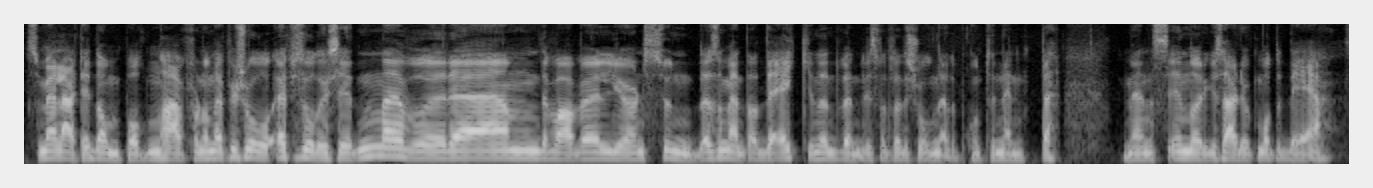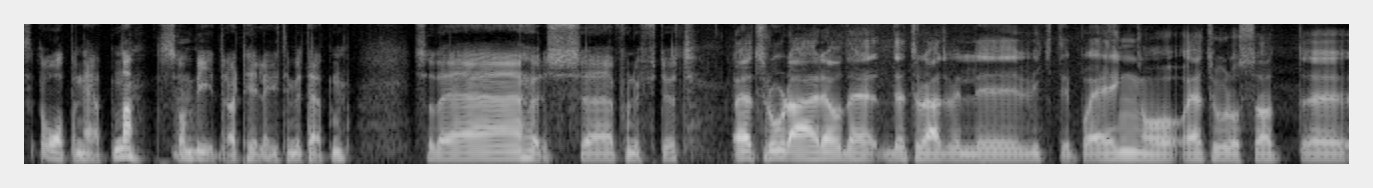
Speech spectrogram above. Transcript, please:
som jeg lærte i Dammepodden her for noen episoder, siden, eh, hvor eh, det var vel Jørn Sunde som mente at det ikke nødvendigvis var tradisjonen nede på kontinentet. Mens i Norge så er det jo på en måte det, åpenheten, da, som bidrar til legitimiteten. Så det høres eh, fornuftig ut. Og jeg tror det er, og det, det tror jeg er et veldig viktig poeng, og, og jeg tror også at eh,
